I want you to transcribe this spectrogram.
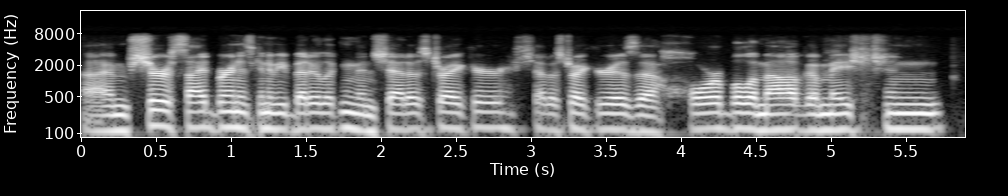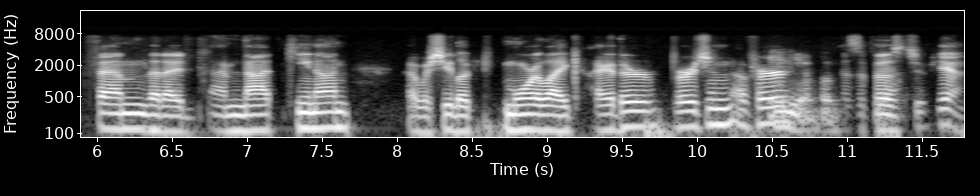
I'm sure Sideburn is going to be better looking than Shadow Striker. Shadow Striker is a horrible amalgamation femme that I, I'm not keen on. I wish she looked more like either version of her of them. as opposed to yeah,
